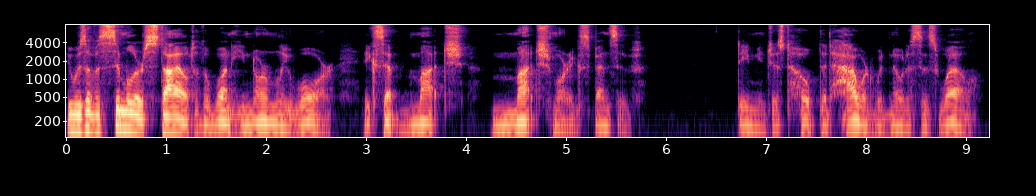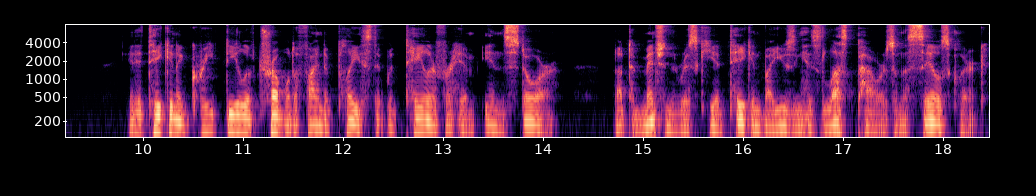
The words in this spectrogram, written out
It was of a similar style to the one he normally wore, except much, much more expensive. Damien just hoped that Howard would notice as well. It had taken a great deal of trouble to find a place that would tailor for him in store, not to mention the risk he had taken by using his lust powers on the sales clerk,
